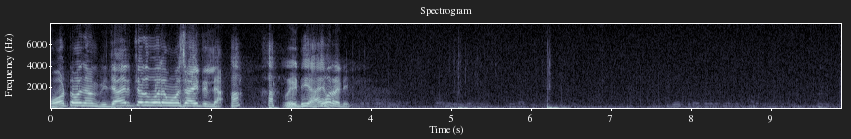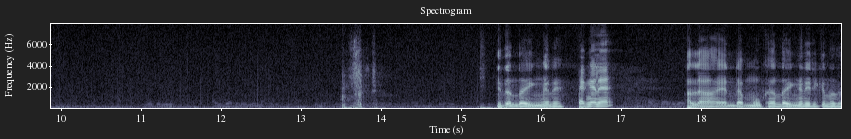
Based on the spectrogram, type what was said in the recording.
ഫോട്ടോ ഞാൻ വിചാരിച്ചതുപോലെ മോശമായിട്ടില്ല. റെഡി ആയോ? റെഡി ഇതെന്താ ഇങ്ങനെ? എങ്ങനെ? അല്ല എന്റെ മുഖം എന്താ ഇങ്ങനെ ഇരിക്കുന്നത്?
